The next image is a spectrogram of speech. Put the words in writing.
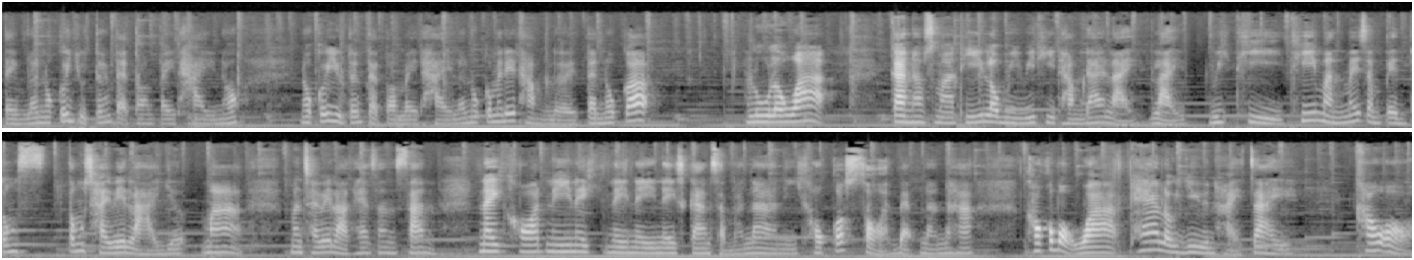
เต็มๆแล้วนกก็หยุดตั้งแต่ตอนไปไทยเนาะนกก็หยุดตั้งแต่ตอนไปไทย แล้วนกก็ไม่ได้ทำเลย แต่นกก็รู้แล้วว่าการทำสมาธิเรามีวิธีทำได้หลายหลายวิธีที่มันไม่จำเป็นต้องต้องใช้เวลาเยอะมาก มันใช้เวลาแค่สั้นๆ ในคอร์สนี้ในในในในการสัมมนานี้เขาก็สอนแบบนั้นนะคะเขาก็บอกว่าแค่เรายืนหายใจเข้าออก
